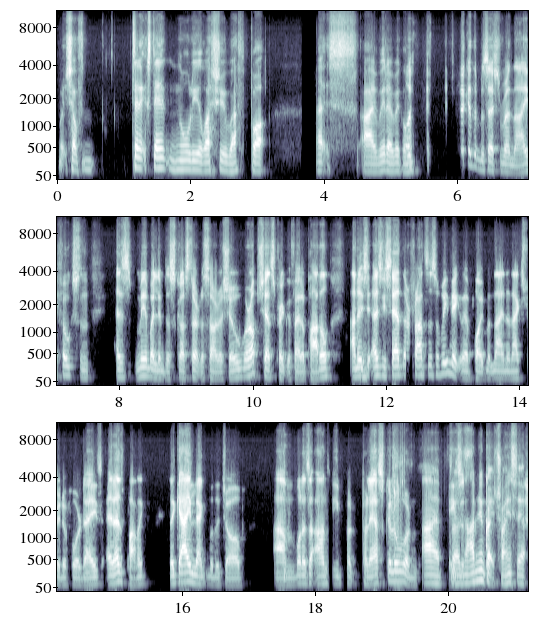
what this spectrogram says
which I've to an extent no real issue with, but it's aye, where are we going? Look, look at the position we're in now, folks, and as me and William discussed at the start of the show, we're up Sheds Creek without a paddle. And as, as you said there, Francis, if we make the appointment now in the next three to four days, it is panic. The guy linked with the job, um, what is it, Andy Palesculo, and Aye, he's but a- I haven't even got to try and say it.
